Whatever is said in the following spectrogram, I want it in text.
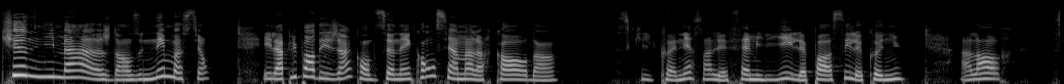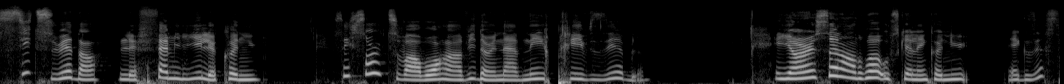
qu'une image dans une émotion. Et la plupart des gens conditionnent inconsciemment leur corps dans ce qu'ils connaissent, hein, le familier, le passé, le connu. Alors, si tu es dans le familier, le connu, c'est sûr que tu vas avoir envie d'un avenir prévisible. Et il y a un seul endroit où ce que l'inconnu existe,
